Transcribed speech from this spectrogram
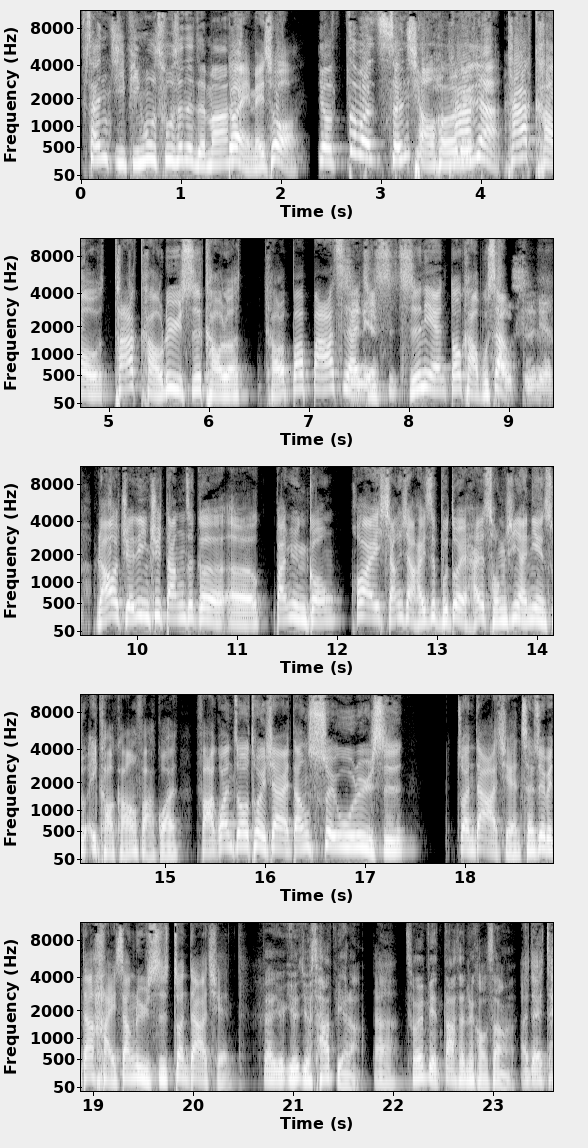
三级贫户出身的人吗？，对，没错，有这么神巧合？他等一下，他考他考律师考了考了八八次还是几次，十年都考不上，十年，然后决定去当这个呃搬运工，后来想想还是不对，还是重新来念书，一考考上法官，法官之后退下来当税务律师，赚大钱，陈水扁当海上律师赚大钱对，有有有差别了。啊。陈水扁大三就考上了，啊对对，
